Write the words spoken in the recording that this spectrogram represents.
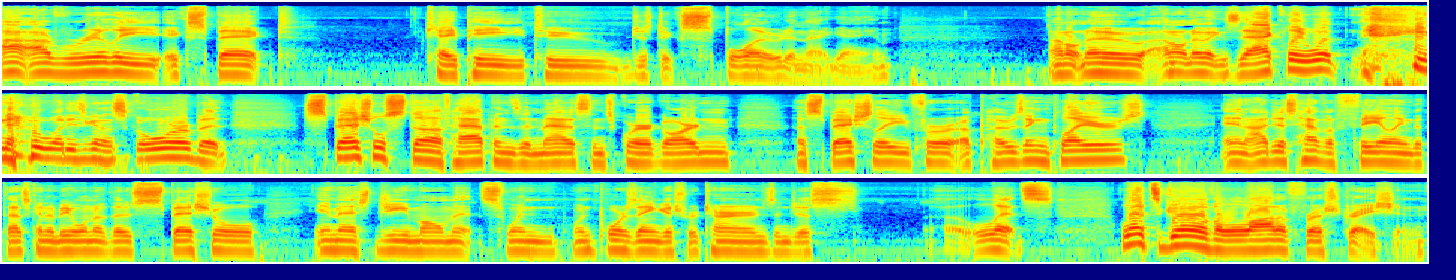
I, I really expect KP to just explode in that game. I don't know I don't know exactly what you know what he's gonna score, but special stuff happens in Madison Square Garden, especially for opposing players. And I just have a feeling that that's going to be one of those special MSG moments when when Porzingis returns and just uh, lets lets go of a lot of frustration.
